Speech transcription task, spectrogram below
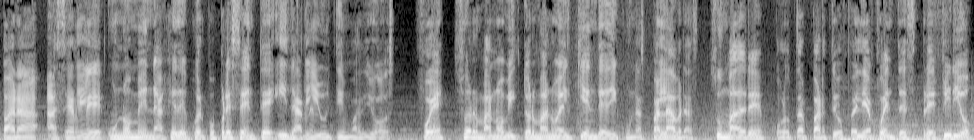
para hacerle un homenaje de cuerpo presente y darle el último adiós. Fue su hermano Víctor Manuel quien dedicó unas palabras. Su madre, por otra parte Ofelia Fuentes, prefirió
